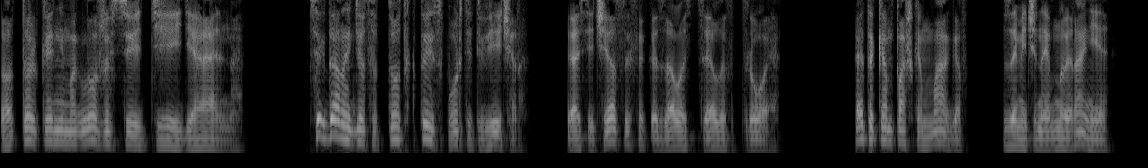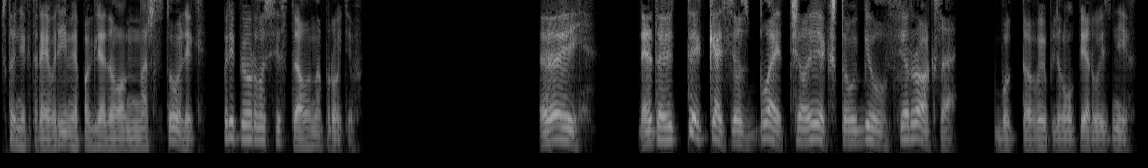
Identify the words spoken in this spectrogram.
Вот только не могло же все идти идеально. Всегда найдется тот, кто испортит вечер. А сейчас их оказалось целых трое. Это компашка магов, замеченная мной ранее, что некоторое время поглядывала на наш столик, приперлась и встала напротив. «Эй, это ведь ты, Кассиус Блайт, человек, что убил Ферокса!» будто выплюнул первый из них.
